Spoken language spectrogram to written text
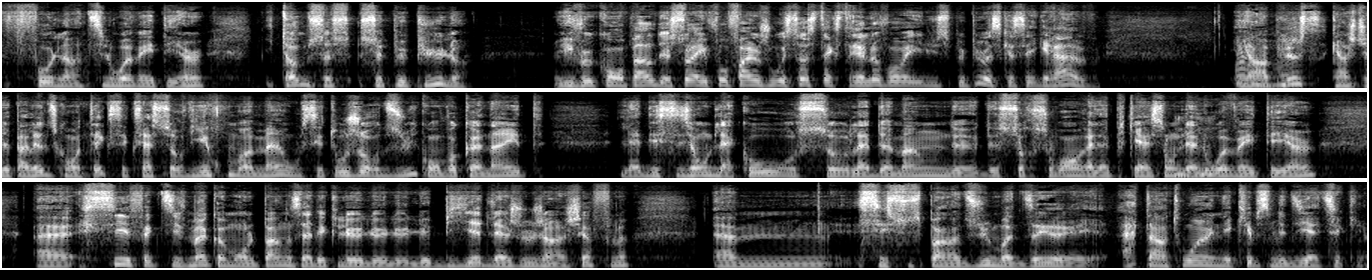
full anti-loi 21. Il Tom se, se peut plus, là. Il veut qu'on parle de ça. Il faut faire jouer ça, cet extrait-là. Faut- Il se peut plus parce que c'est grave. Et Ah en plus, quand je te parlais du contexte, c'est que ça survient au moment où c'est aujourd'hui qu'on va connaître la décision de la Cour sur la demande de, de sursoir à l'application de la loi 21. Euh, si effectivement, comme on le pense, avec le, le, le- le billet de la juge en chef, euh, c'est suspendu, moi, de dire, attends-toi à une éclipse médiatique. Là.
